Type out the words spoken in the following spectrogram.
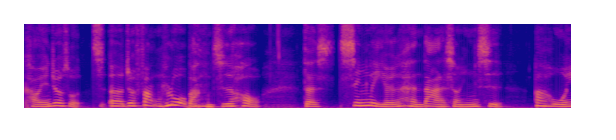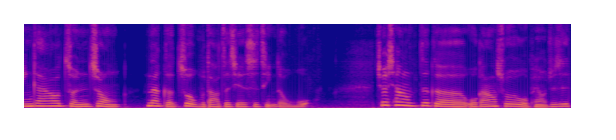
考研究所呃就放落榜之后的心里有一个很大的声音是。啊，我应该要尊重那个做不到这些事情的我。就像这个，我刚刚说的，我朋友就是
